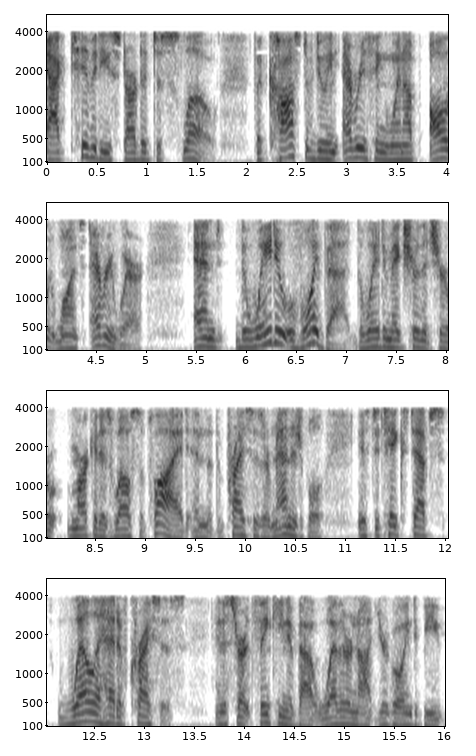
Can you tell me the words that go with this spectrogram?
activity started to slow. The cost of doing everything went up all at once everywhere. And the way to avoid that, the way to make sure that your market is well supplied and that the prices are manageable, is to take steps well ahead of crisis and to start thinking about whether or not you're going to be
